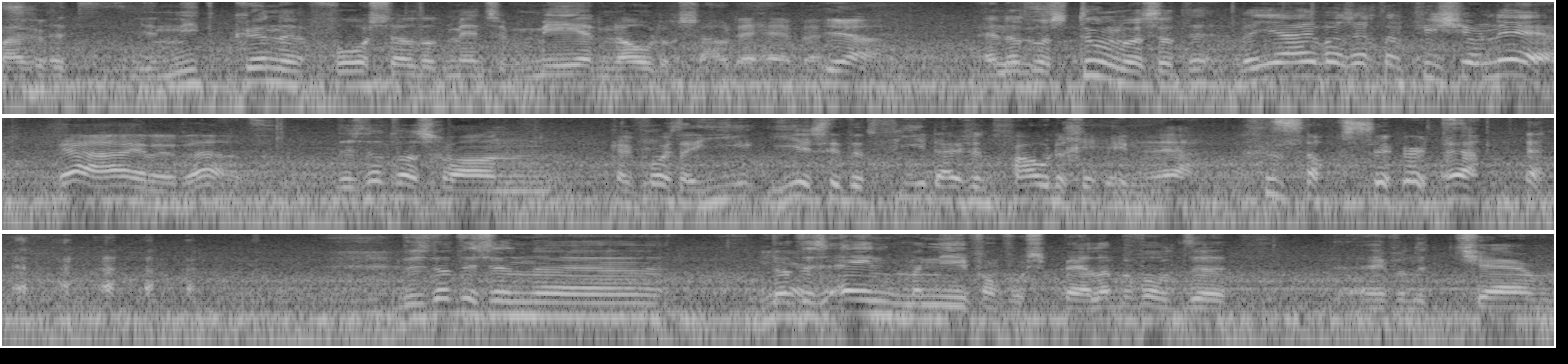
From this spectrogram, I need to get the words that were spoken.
Maar het je niet kunnen voorstellen dat mensen meer nodig zouden hebben. Ja. En dat was toen, was dat, weet je, hij was echt een visionair. Ja, inderdaad. Dus dat was gewoon, Kijk, voorstel, hier, hier zit het 4000-voudige in. ja. Dat is absurd. ja. Dus dat is een, eh, dat is één manier van voorspellen. Bijvoorbeeld de, een van de chairman,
